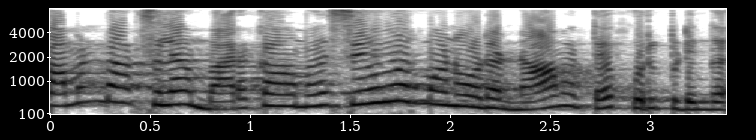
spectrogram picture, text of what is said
கமெண்ட் பாக்ஸில் மறக்காமல் சிவபெருமானோட நாமத்தை குறிப்பிடுங்க.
